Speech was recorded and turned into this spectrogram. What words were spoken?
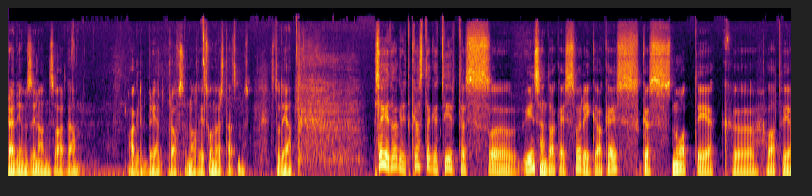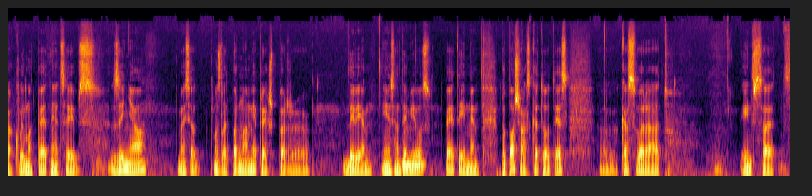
Radījums zinātnes vārdā. Agri Brīsīs, profesors no Latvijas Universitātes mums studijā. Sakiet, Agrit, kas tagad ir tas uh, interesantākais, svarīgākais, kas notiek uh, Latvijā klimata pētniecības ziņā? Mēs jau mazliet parunājām iepriekš par uh, diviem interesantiem mm jūsu pētījumiem, bet plašāk skatoties, kas varētu interesēt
